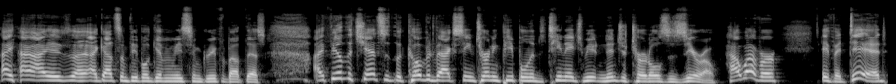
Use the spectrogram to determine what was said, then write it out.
I, I, I, got some people giving me some grief about this. I feel the chances of the COVID vaccine turning people into Teenage Mutant Ninja Turtles is zero. However, if it did,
